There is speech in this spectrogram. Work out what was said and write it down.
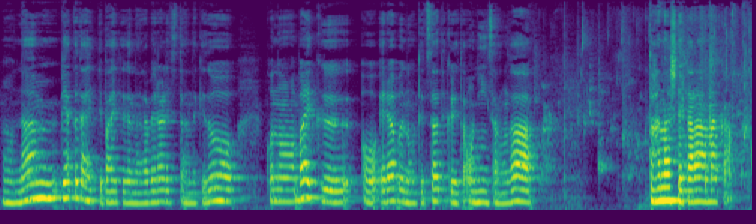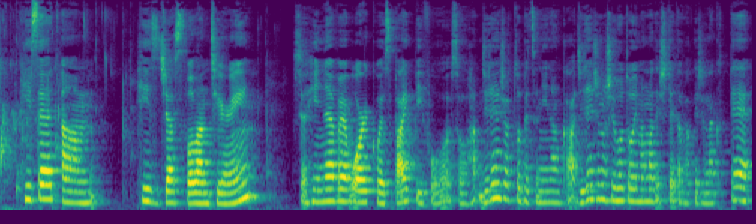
もう何百台ってバイクが並べられてたんだけど、このバイクを選ぶのを手伝ってくれたお兄さんが、と話してから、なんか、he said, um, he's just volunteering. So he never worked with bike before. So 自転車と別になんか、自転車の仕事を今までしてたわけじゃなくて、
